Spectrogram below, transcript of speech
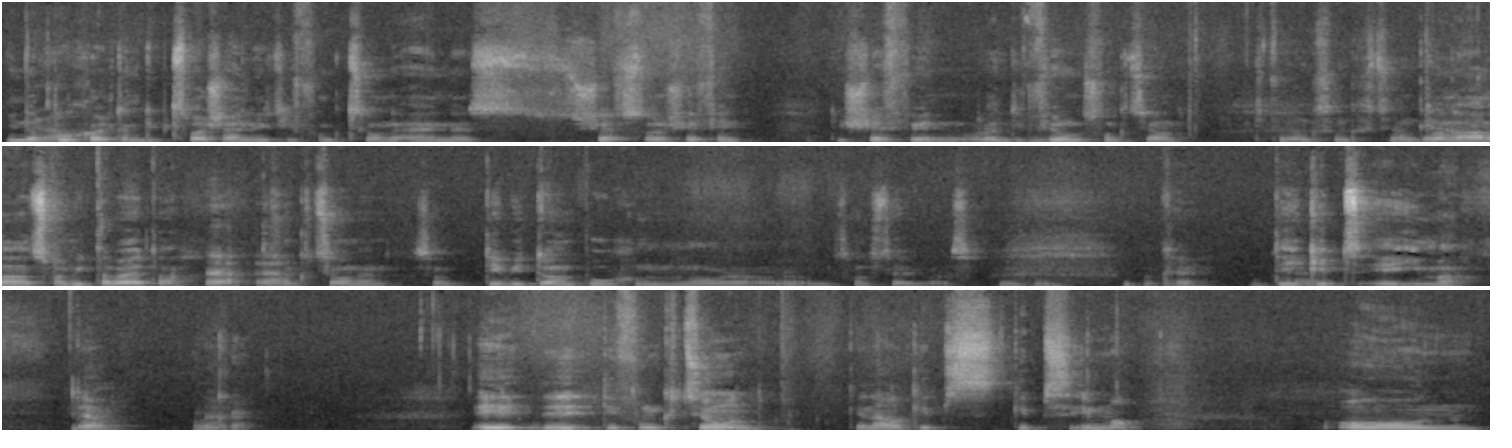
In der genau. Buchhaltung gibt es wahrscheinlich die Funktion eines Chefs oder Chefin, die Chefin oder die mhm. Führungsfunktion. Führungsfunktion, und dann genau. einer oder zwei Mitarbeiterfunktionen, ja, ja. so Debitoren buchen oder, oder mhm. sonst irgendwas. Mhm. Okay, die ja. gibt es eh immer. Ja. Okay. Eh, die, die Funktion, genau, gibt es immer. Und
